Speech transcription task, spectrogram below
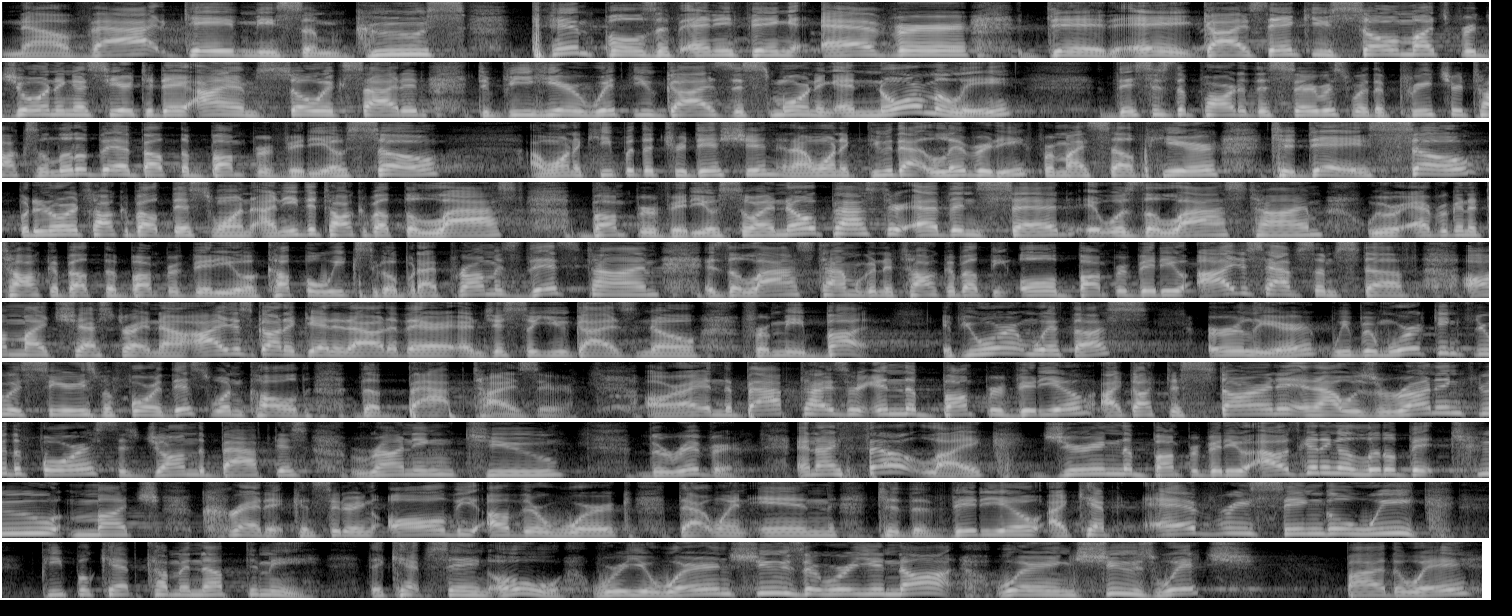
Now that gave me some goose pimples, if anything ever did. Hey, guys, thank you so much for joining us here today. I am so excited to be here with you guys this morning. And normally, this is the part of the service where the preacher talks a little bit about the bumper video. So, I want to keep with the tradition and I want to do that liberty for myself here today. So, but in order to talk about this one, I need to talk about the last bumper video. So I know Pastor Evans said it was the last time we were ever going to talk about the bumper video a couple weeks ago, but I promise this time is the last time we're going to talk about the old bumper video. I just have some stuff on my chest right now. I just got to get it out of there and just so you guys know from me. But if you weren't with us, earlier, we've been working through a series before this one called The Baptizer. All right, and The Baptizer in the bumper video, I got to star in it and I was running through the forest as John the Baptist running to the river. And I felt like during the bumper video, I was getting a little bit too much credit considering all the other work that went into the video. I kept every single week, people kept coming up to me they kept saying, Oh, were you wearing shoes or were you not wearing shoes? Which, by the way,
